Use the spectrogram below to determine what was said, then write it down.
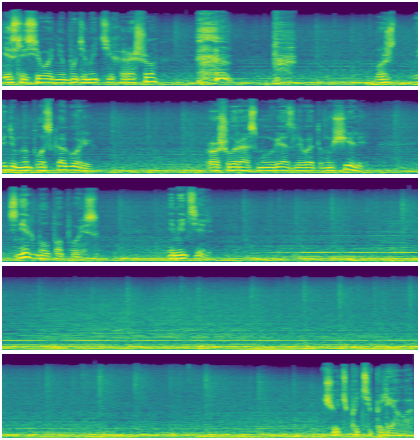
Если сегодня будем идти хорошо, может, выйдем на плоскогорье. В прошлый раз мы увязли в этом ущелье. Снег был по пояс. И метель. Чуть потеплело.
